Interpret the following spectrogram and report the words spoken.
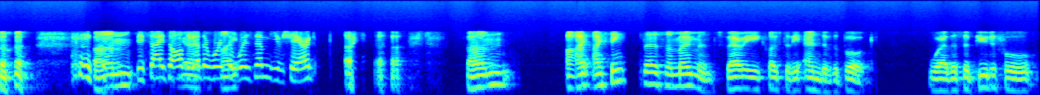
um, Besides all yeah, the other words I, of wisdom you've shared? um, I, I think there's a moment very close to the end of the book where there's a beautiful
